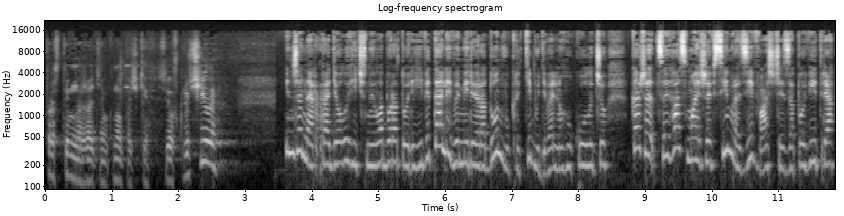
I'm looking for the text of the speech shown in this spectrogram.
Простим нажаттям кнопочки все включили. Інженер радіологічної лабораторії Віталій вимірює радон в укритті будівельного коледжу. Каже, цей газ майже в сім разів важчий за повітря.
